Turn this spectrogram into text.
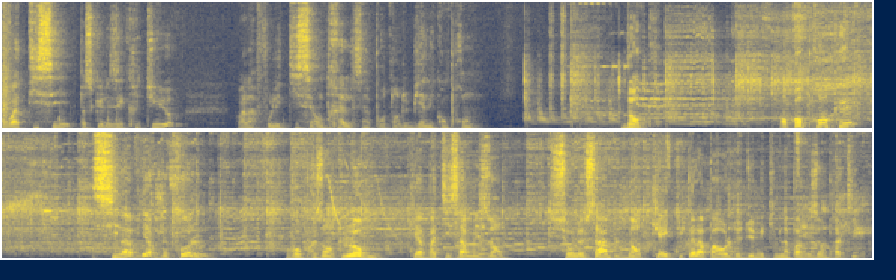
on va tisser parce que les Écritures, voilà, faut les tisser entre elles. C'est important de bien les comprendre. Donc, on comprend que si la Vierge folle représente l'homme qui a bâti sa maison sur le sable, donc qui a écouté la parole de Dieu mais qui ne l'a pas mise en pratique,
